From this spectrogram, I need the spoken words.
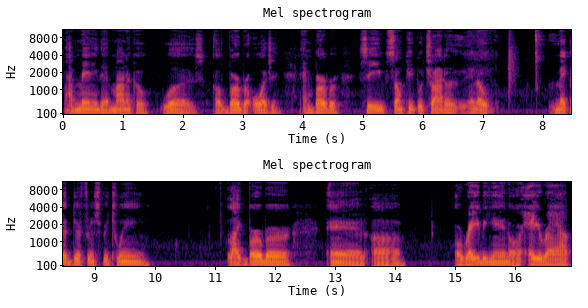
by many that Monica was of Berber origin. And Berber, see, some people try to, you know, make a difference between like Berber and uh, Arabian or Arab,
